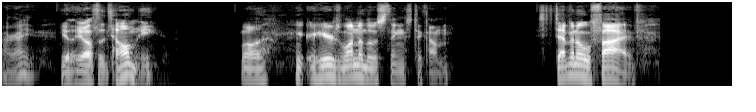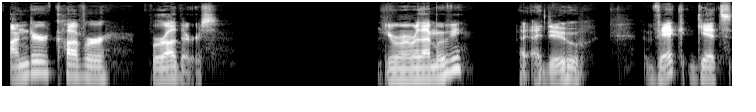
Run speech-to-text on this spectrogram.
All right. You'll, you'll have to tell me. Well, here's one of those things to come. 705 Undercover Brothers. You remember that movie? I, I do. Vic gets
